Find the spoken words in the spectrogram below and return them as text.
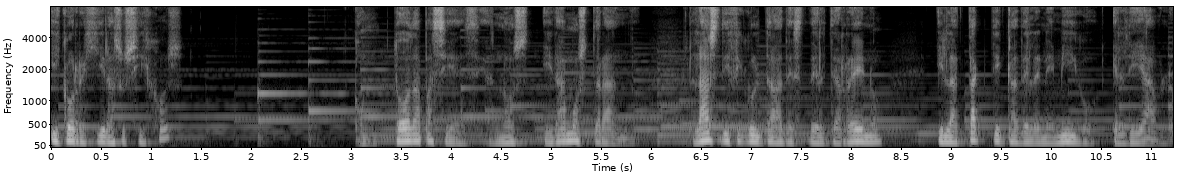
y corregir a sus hijos? Con toda paciencia nos irá mostrando las dificultades del terreno y la táctica del enemigo, el diablo.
